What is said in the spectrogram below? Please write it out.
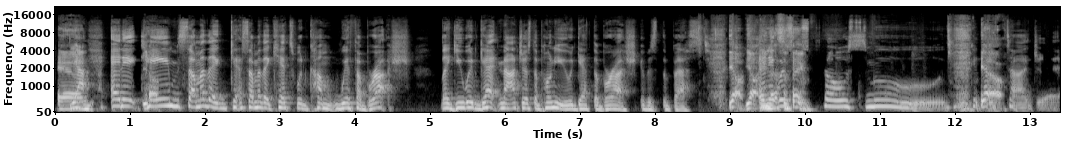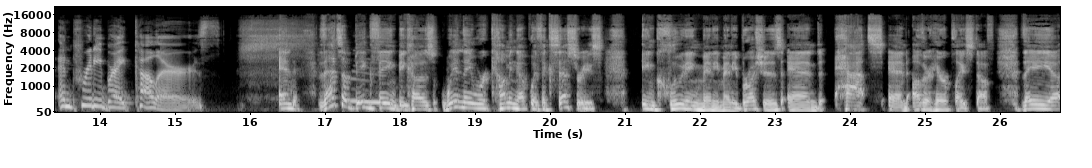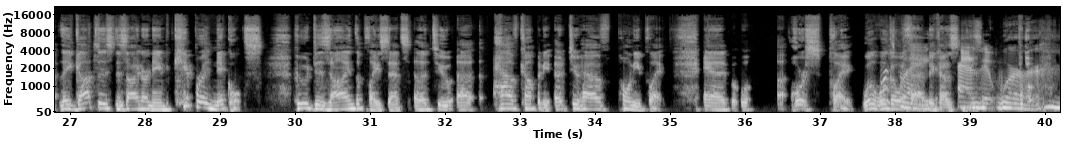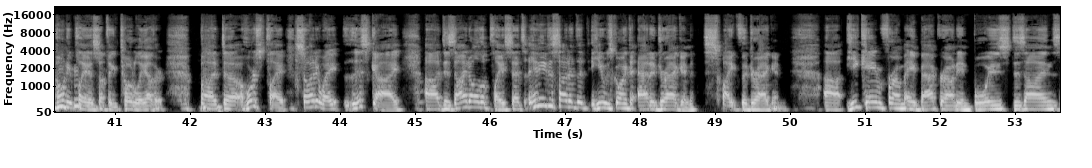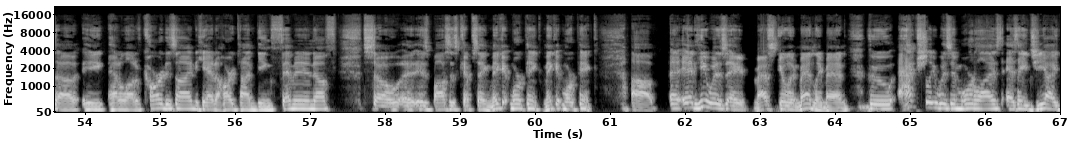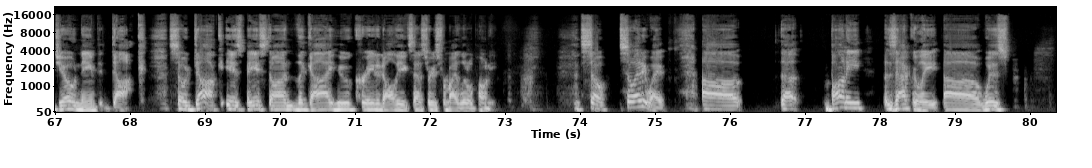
And, yeah, and it came. Yeah. Some of the some of the kits would come with a brush. Like you would get not just the pony, you would get the brush. It was the best. Yeah, yeah, and, and it was so smooth. You could yeah, touch it, and pretty bright colors. And that's a big thing because when they were coming up with accessories, including many, many brushes and hats and other hair play stuff, they uh, they got this designer named Kipra Nichols, who designed the play sets uh, to uh, have company uh, to have pony play. And uh, horse play. We'll we'll go with that because as it were, pony play is something totally other. But uh, horse play. So anyway, this guy uh, designed all the play sets, and he decided that he was going to add a dragon, Spike the dragon. Uh, he came from a background in boys designs. Uh, he had a lot of car design. He had a hard time being feminine enough, so uh, his bosses kept saying, "Make it more pink, make it more pink." And he was a masculine, manly man who actually was immortalized as a G.I. Joe named Doc. So Doc is based on the guy who created all the accessories for My Little Pony. So, so anyway, uh, uh, Bonnie Zacherle uh, was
